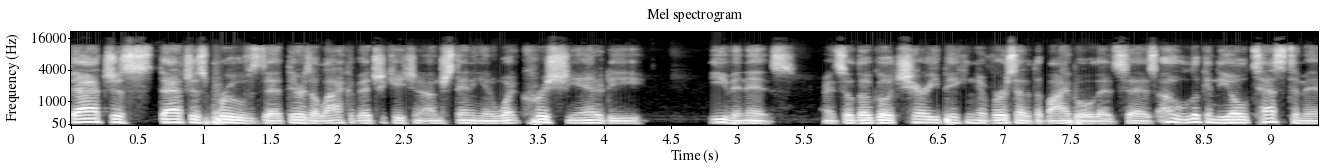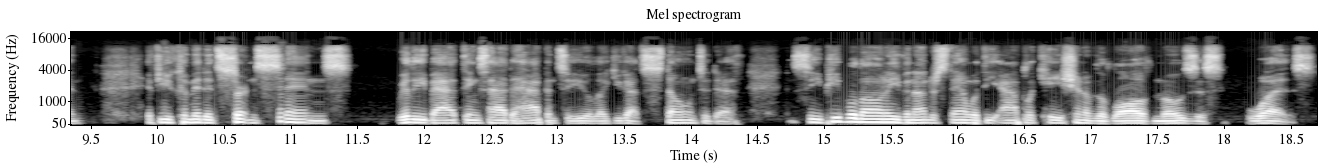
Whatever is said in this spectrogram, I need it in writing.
that just that just proves that there's a lack of education and understanding in what Christianity even is. Right. So they'll go cherry picking a verse out of the Bible that says, Oh, look in the Old Testament, if you committed certain sins, really bad things had to happen to you, like you got stoned to death. See, people don't even understand what the application of the law of Moses was.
